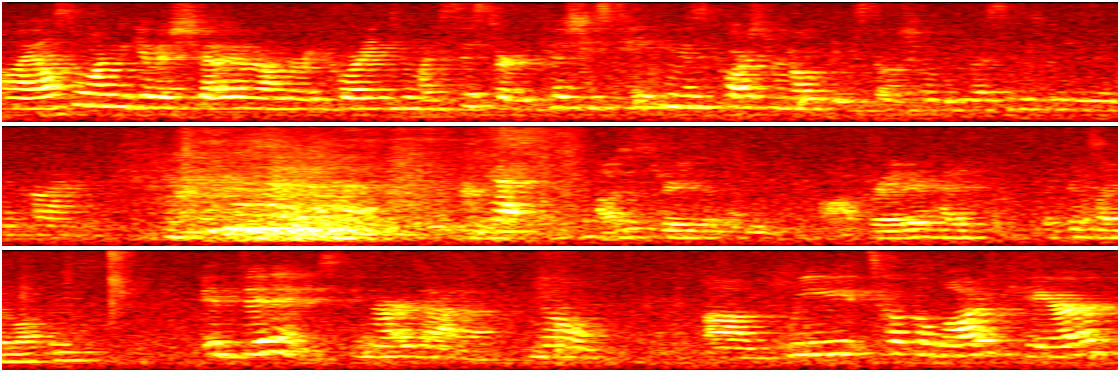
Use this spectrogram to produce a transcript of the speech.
Oh, I also wanted to give a shout out on the recording to my sister because she's taking this course remotely, so she'll be listening to me in the car. Yes, I was just curious if the operator had a difference on your muffins? it didn't in our data, no. Um, we took a lot of care.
